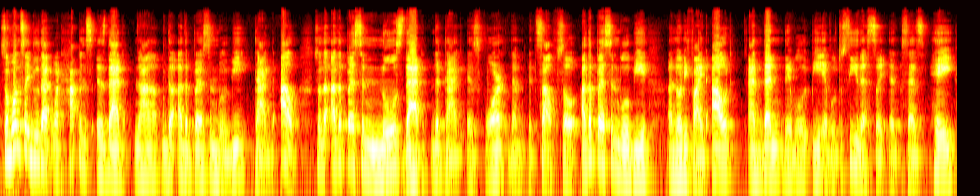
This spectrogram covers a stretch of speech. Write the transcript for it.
So once I do that, what happens is that now the other person will be tagged out. So the other person knows that the tag is for them itself. So other person will be uh, notified out and then they will be able to see this. So it says, hey,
